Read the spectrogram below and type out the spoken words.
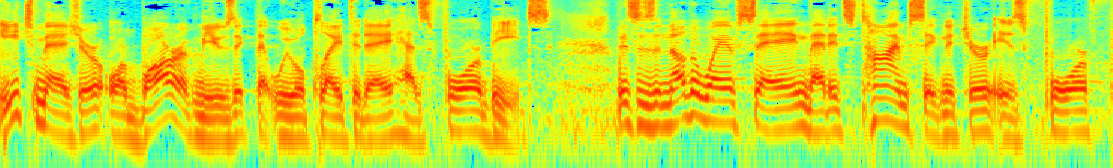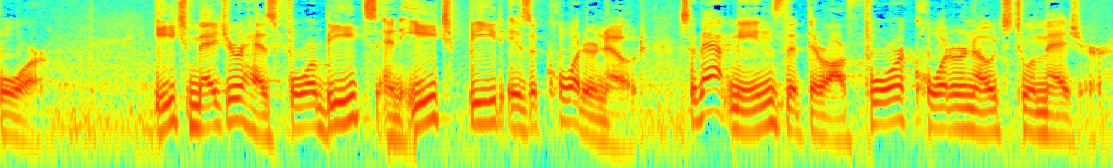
Each measure or bar of music that we will play today has four beats. This is another way of saying that its time signature is 4 4. Each measure has four beats, and each beat is a quarter note. So that means that there are four quarter notes to a measure,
